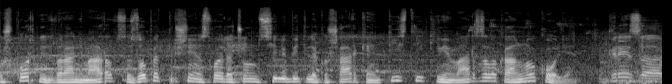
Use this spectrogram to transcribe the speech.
V športni dvorani Marov so zopet prišli na svoj račun vsi ljubitelji košarke in tisti, ki jim mar za lokalno okolje. Gre za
